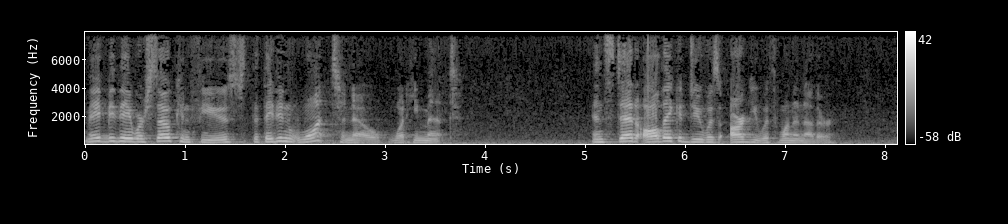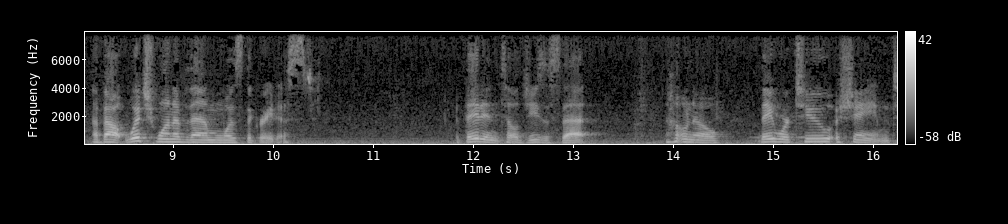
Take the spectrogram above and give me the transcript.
Maybe they were so confused that they didn't want to know what he meant. Instead, all they could do was argue with one another about which one of them was the greatest. But they didn't tell Jesus that. Oh no, they were too ashamed.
